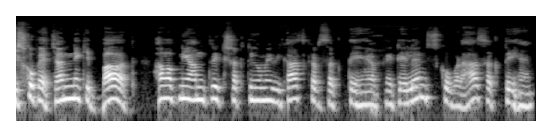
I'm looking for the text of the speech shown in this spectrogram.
इसको पहचानने के बाद हम अपनी आंतरिक शक्तियों में विकास कर सकते हैं अपने टैलेंट्स को बढ़ा सकते हैं।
